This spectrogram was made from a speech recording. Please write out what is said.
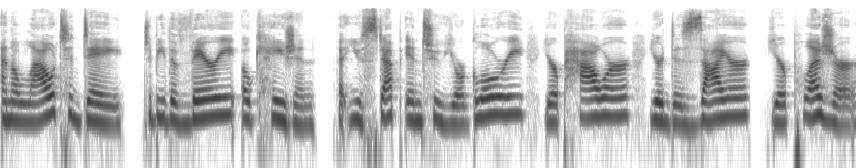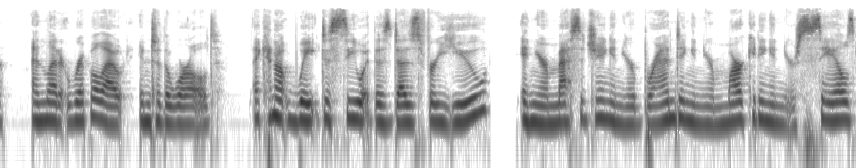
and allow today to be the very occasion that you step into your glory, your power, your desire, your pleasure, and let it ripple out into the world. I cannot wait to see what this does for you in your messaging, in your branding, in your marketing, in your sales,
